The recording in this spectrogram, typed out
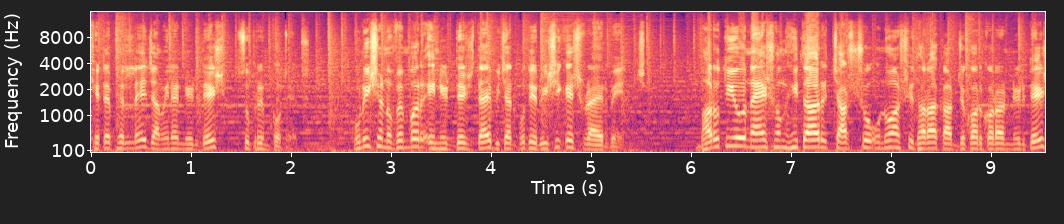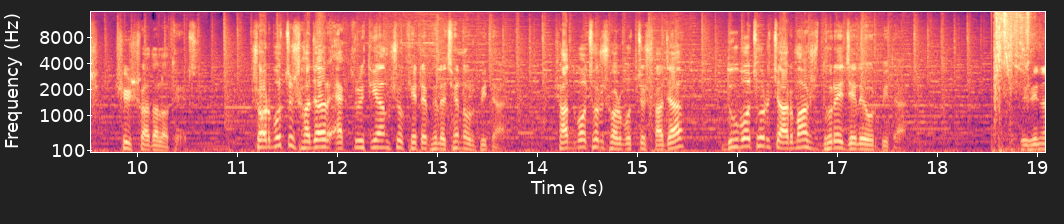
খেটে ফেললে জামিনের নির্দেশ সুপ্রিম কোর্টের। উনিশে নভেম্বর এই নির্দেশ দেয় বিচারপতি ঋষিকেশ রায়ের বেঞ্চ। ভারতীয় ন্যায় সংহিতার চারশো উনআশি ধারা কার্যকর করার নির্দেশ শীর্ষ আদালতের। সর্বোচ্চ সাজার এক তৃতীয়াংশ খেটে ফেলেছেন অর্পিতা। সাত বছর সর্বোচ্চ সাজা, দু বছর চার মাস ধরে জেলে অর্পিতা। বিভিন্ন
